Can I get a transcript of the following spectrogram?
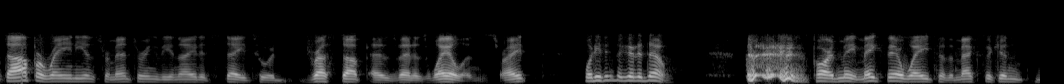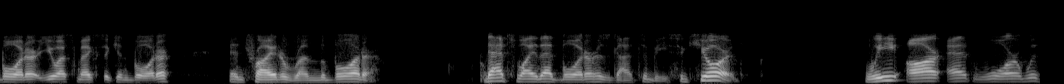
stop Iranians from entering the United States who are dressed up as Venezuelans, right? What do you think they're going to do? pardon me, make their way to the Mexican border, U.S. Mexican border, and try to run the border. That's why that border has got to be secured. We are at war with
